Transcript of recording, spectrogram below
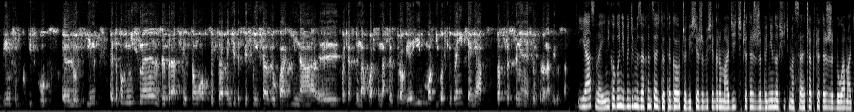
w większym skupisku ludzkim, to powinniśmy wybrać tą opcję, która będzie bezpieczniejsza z uwagi na chociażby na właśnie nasze zdrowie i możliwość ograniczenia rozprzestrzeniania się koronawirusa. Jasne i nikogo nie będziemy zachęcać do tego oczywiście, żeby się gromadzić, czy też żeby nie nosić maseczek, czy też żeby łamać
